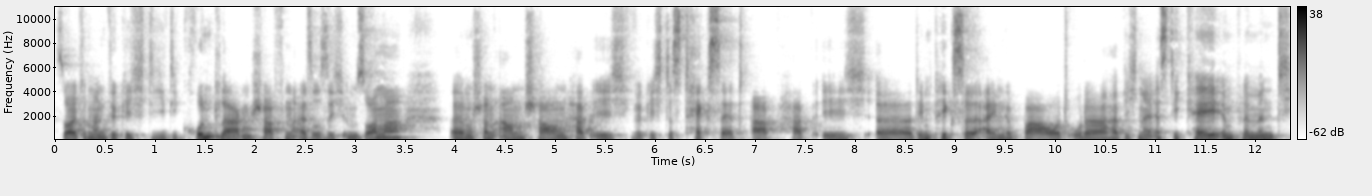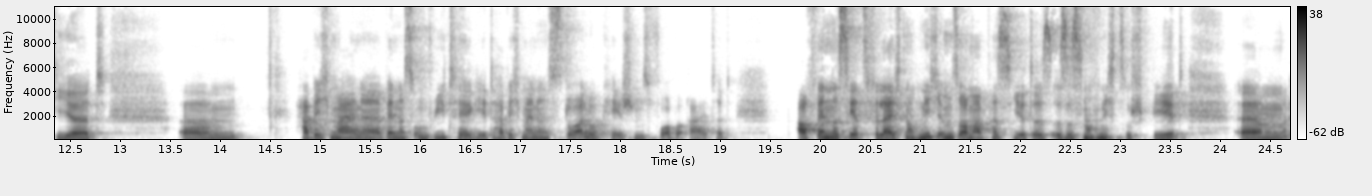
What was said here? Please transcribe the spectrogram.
sollte man wirklich die, die Grundlagen schaffen, also sich im Sommer ähm, schon anschauen, habe ich wirklich das Tech-Setup, habe ich äh, den Pixel eingebaut oder habe ich eine SDK implementiert. Ähm, habe ich meine, wenn es um Retail geht, habe ich meine Store-Locations vorbereitet. Auch wenn das jetzt vielleicht noch nicht im Sommer passiert ist, ist es noch nicht zu spät. Ähm,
